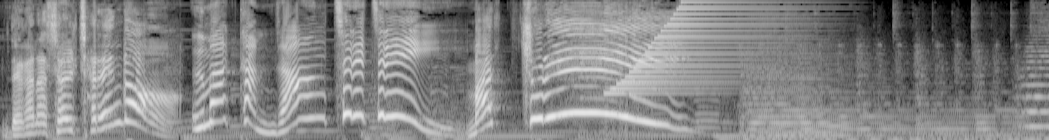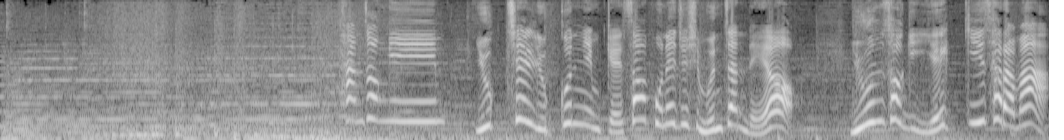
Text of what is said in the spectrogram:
내가 나설 차례인가? 음악 탐정 추리추리. 맞추리! 탐정님 6769님께서 보내주신 문자인데요. 윤석이 예끼 사람아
